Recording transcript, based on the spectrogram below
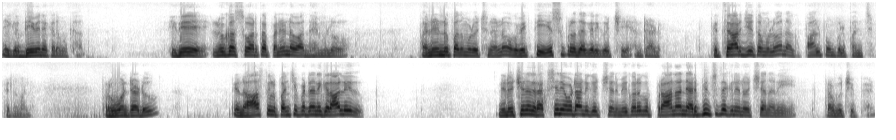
నీకు దీవెనకరము కాదు. ఇదే లూకస్ వార్త పన్నెండవ అధ్యాయంలో పన్నెండు పదమూడు వచ్చినాలో ఒక వ్యక్తి యేసుప్రభు దగ్గరికి వచ్చి అంటాడు పిత్రార్జితంలో నాకు పాలు పంపులు పంచి పెట్టమని ప్రభు అంటాడు నేను ఆస్తులు పంచి పెట్టడానికి రాలేదు. నేను వచ్చినది రక్షణ ఇవ్వడానికి వచ్చాను. మీ కొరకు ప్రాణాన్ని అర్పించడానికి నేను వచ్చానని ప్రభు చెప్పాడు.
